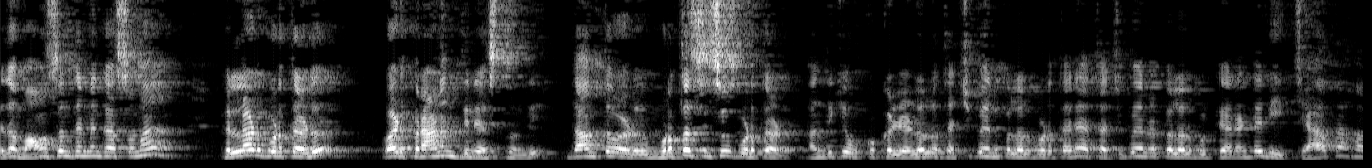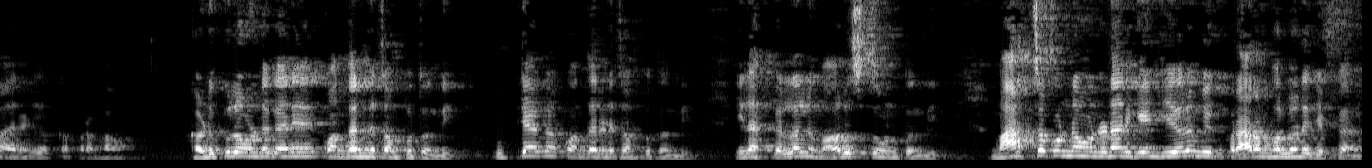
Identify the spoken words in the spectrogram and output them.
ఏదో మాంసం తినడం కాసమా? పిల్లాడు పుడతాడు వాడి ప్రాణం తినేస్తుంది. దాంతో వాడు మృత శిశువు పుడతాడు. అందుకే ఒక్కొక్క ఇళ్ళలో చచ్చిపోయిన పిల్లలు పుడతారే. ఆ చచ్చిపోయిన పిల్లలు పుట్టారంటే ఇది చేతహారిణి యొక్క ప్రభావం. కడుపులో ఉండగానే కొందరిని చంపుతుంది. పుట్టాక కొందరిని చంపుతుంది. ఇలా పిల్లల్ని మారుస్తూ ఉంటుంది. మార్చకుండా ఉండడానికి ఏం చేయాలో మీకు ప్రారంభంలోనే చెప్పాను.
